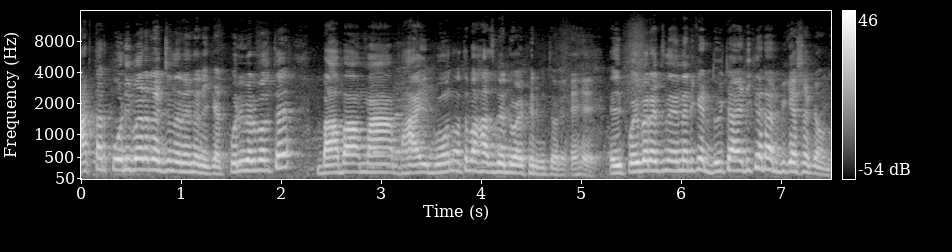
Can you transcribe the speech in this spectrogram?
আর তার পরিবারের একজনের এনআইডি কার্ড পরিবার বলতে বাবা মা ভাই বোন অথবা হাজবেন্ড ওয়াইফের ভিতরে হ্যাঁ। এই পরিবারের একজন এনআইডি কার্ড দুইটা আইডি কার্ড আর বিকাশ অ্যাকাউন্ট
